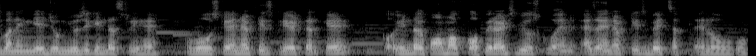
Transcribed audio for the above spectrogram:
बनेंगे। जो म्यूज़िक इंडस्ट्री है, वो उसके एन क्रिएट करके in the form of copyrights भी उसको एज एन एफ़ बेच सकते हैं लोगों को।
